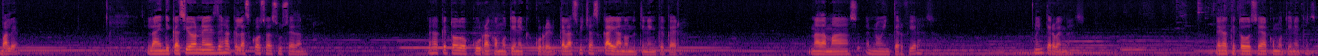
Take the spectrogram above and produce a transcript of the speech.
¿vale? La indicación es deja que las cosas sucedan. Deja que todo ocurra como tiene que ocurrir, que las fichas caigan donde tienen que caer. Nada más no interfieras. No intervengas. Deja que todo sea como tiene que ser.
